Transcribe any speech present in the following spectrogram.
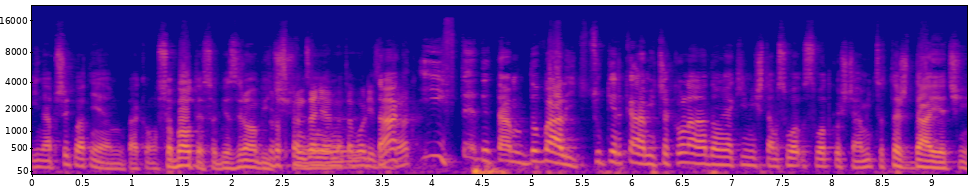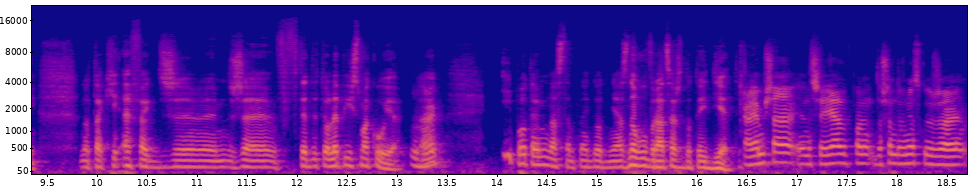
I na przykład, nie wiem, tak taką sobotę sobie zrobić. Rozpędzenie e, metabolizmu, tak? tak? I wtedy tam dowalić cukierkami, czekoladą, jakimiś tam sło- słodkościami, co też daje ci no, taki efekt, że, że wtedy to lepiej smakuje. Mhm. Tak? I potem następnego dnia znowu wracasz do tej diety. Ale ja myślałem, znaczy ja doszedłem do wniosku, że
